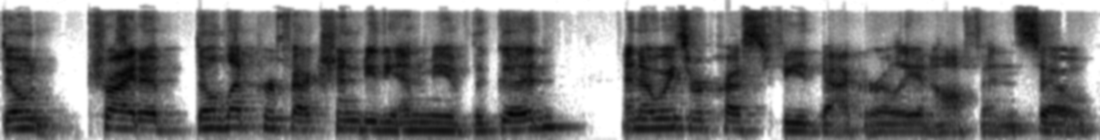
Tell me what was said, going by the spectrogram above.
don't try to don't let perfection be the enemy of the good and always request feedback early and often. So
